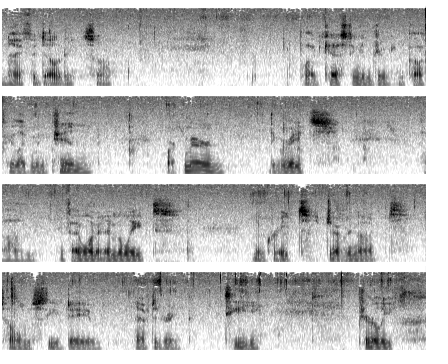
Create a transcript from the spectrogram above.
in High Fidelity. So, podcasting and drinking coffee like Ming Chen, Marc Maron, the greats. Um, if I want to emulate the great juggernaut Tell 'em Steve Dave, I have to drink tea, pure leaf.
